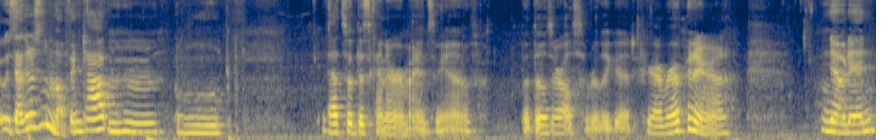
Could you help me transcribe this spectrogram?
Was that just a muffin top? Mm-hmm. Ooh. That's what this kind of reminds me of. But those are also really good if you're ever at Panera. Noted.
